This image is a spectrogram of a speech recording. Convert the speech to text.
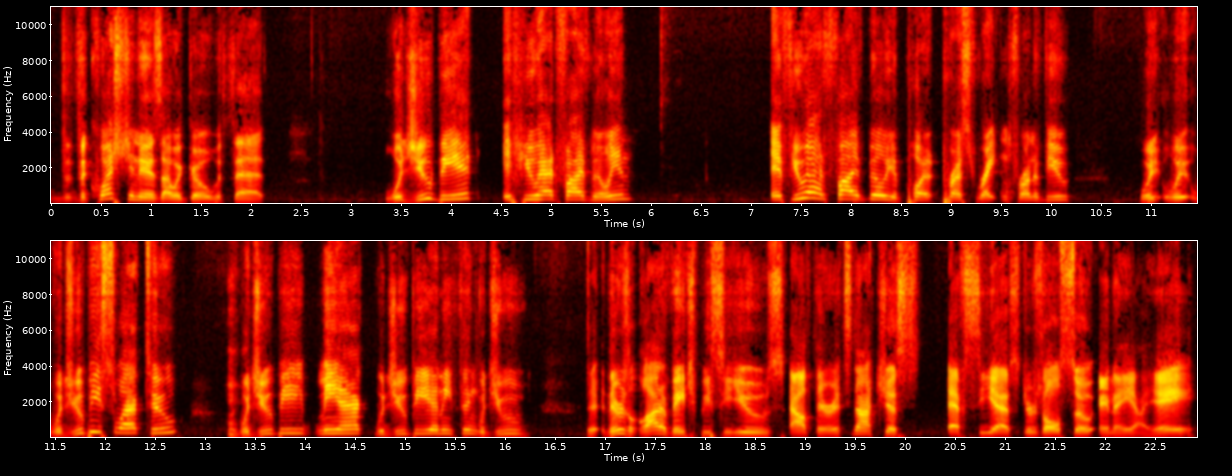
the, the question is i would go with that would you be it if you had five million if you had five billion put pressed right in front of you would, would, would you be swag too would you be miak would you be anything would you there- there's a lot of HBCUs out there. It's not just FCS. There's also NAIA,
